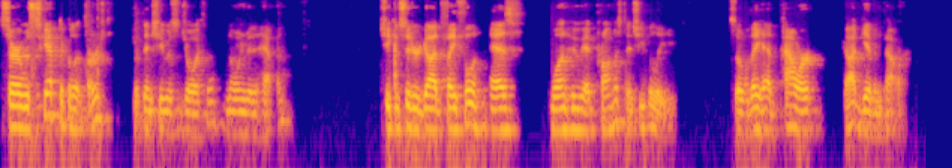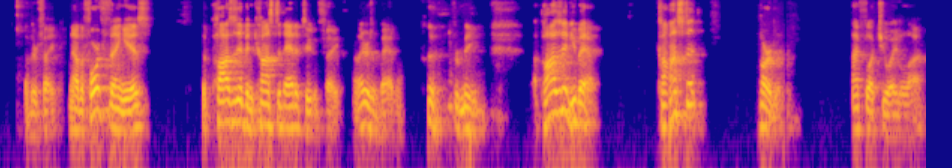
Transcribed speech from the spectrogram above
Sarah was skeptical at first, but then she was joyful, knowing that it happened. She considered God faithful as one who had promised, and she believed. So they had power, God given power of their faith. Now, the fourth thing is the positive and constant attitude of faith. Now, there's a bad one for me. A positive, you bet. Constant, hardly. I fluctuate a lot.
